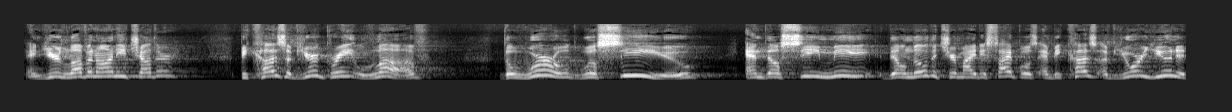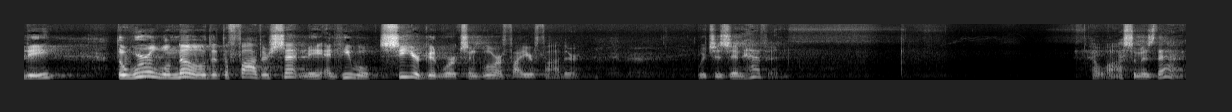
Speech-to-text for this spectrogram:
and you're loving on each other, because of your great love, the world will see you and they'll see me, they'll know that you're my disciples, and because of your unity, the world will know that the Father sent me, and he will see your good works and glorify your Father, which is in heaven. How awesome is that?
